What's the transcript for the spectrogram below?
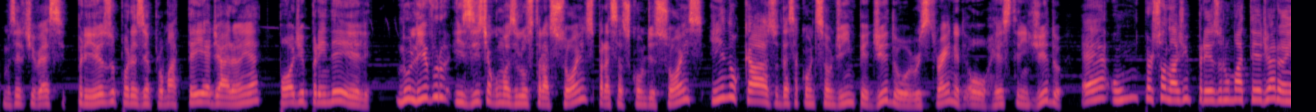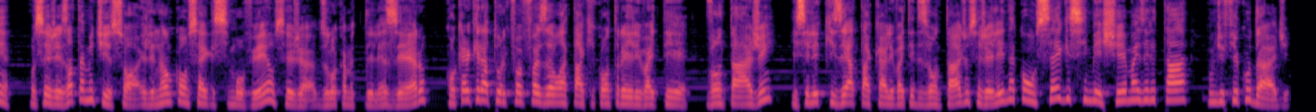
como se ele tivesse preso, por exemplo, uma teia de aranha pode prender ele. No livro existem algumas ilustrações para essas condições, e no caso dessa condição de impedido, restrained ou restringido, é um personagem preso numa teia de aranha. Ou seja, exatamente isso, ó, ele não consegue se mover, ou seja, o deslocamento dele é zero. Qualquer criatura que for fazer um ataque contra ele vai ter vantagem, e se ele quiser atacar, ele vai ter desvantagem, ou seja, ele ainda consegue se mexer, mas ele tá com dificuldade.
